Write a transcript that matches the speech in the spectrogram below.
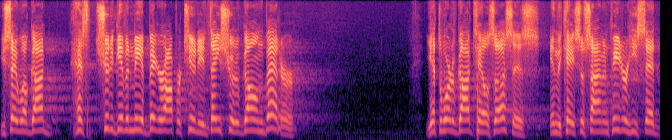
You say, well, God has, should have given me a bigger opportunity and things should have gone better. Yet the Word of God tells us, as in the case of Simon Peter, he said,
